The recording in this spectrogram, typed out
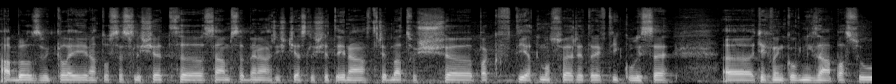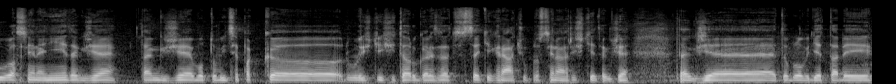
a byl zvyklý na to se slyšet eh, sám sebe na hřišti a slyšet i nás třeba, což eh, pak v té atmosféře, tedy v té kulise eh, těch venkovních zápasů vlastně není, takže, takže o to více pak důležitější ta organizace těch hráčů prostě na hřišti, takže, takže to bylo vidět tady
